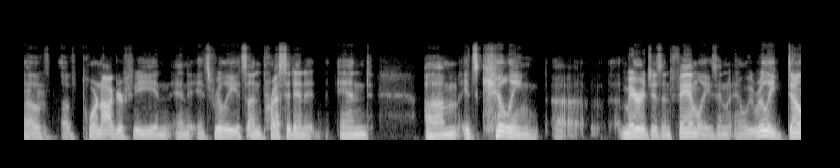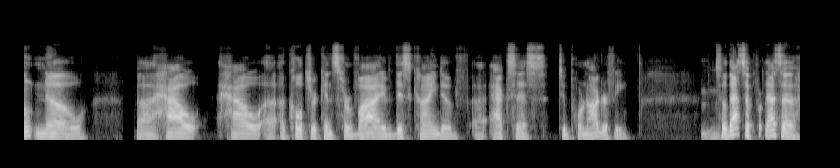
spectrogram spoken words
of mm-hmm. of pornography and and it's really it's unprecedented and um, it's killing uh, marriages and families and and we really don't know uh, how how uh, a culture can survive this kind of uh, access to pornography. Mm-hmm. So that's a that's a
